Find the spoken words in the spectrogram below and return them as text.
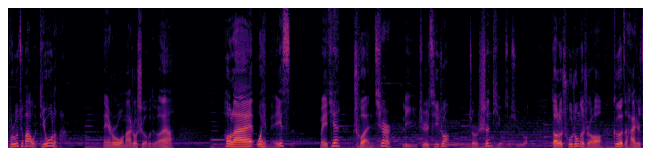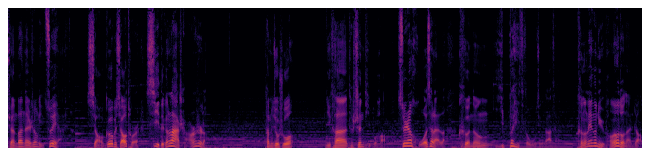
不如就把我丢了吧。那时候我妈说舍不得呀。后来我也没死，每天喘气儿，理直气壮，就是身体有些虚弱。到了初中的时候，个子还是全班男生里最矮的，小胳膊小腿细得跟腊肠似的。他们就说：“你看他身体不好，虽然活下来了，可能一辈子都无精打采，可能连个女朋友都难找。”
